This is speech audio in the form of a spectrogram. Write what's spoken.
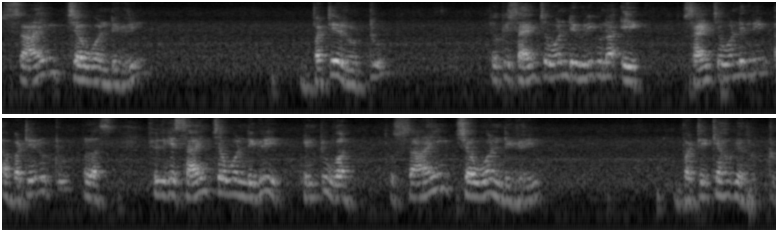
साइन चौवन डिग्री बटे रूट टू क्योंकि साइन चौवन डिग्री गुना एक, साइन चौवन डिग्री बटे रूट टू प्लस फिर देखिए साइन चौवन डिग्री इंटू वन तो साइन चौवन डिग्री बटे क्या हो गया? रूट टू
